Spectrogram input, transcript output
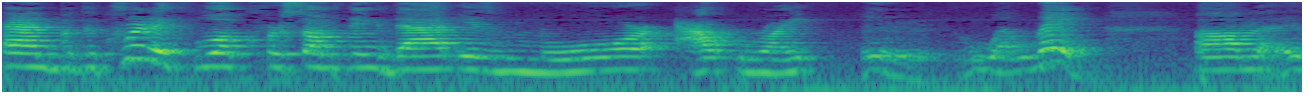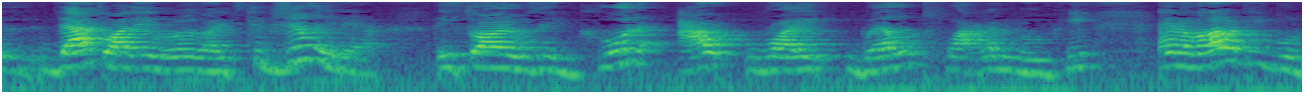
And but the critics look for something that is more outright uh, well made. Um, that's why they really liked Kajillionaire. They thought it was a good, outright, well plotted movie, and a lot of people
